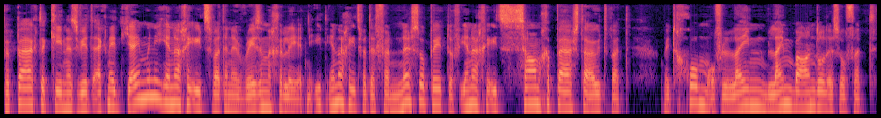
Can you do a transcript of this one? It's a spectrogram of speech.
beperkte kennis weet ek net jy moenie enige iets wat in 'n resin gelê het nie. Enige iets wat 'n vernis op het of enige iets saamgeperste hout wat met gom of lym lym behandel is of wat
